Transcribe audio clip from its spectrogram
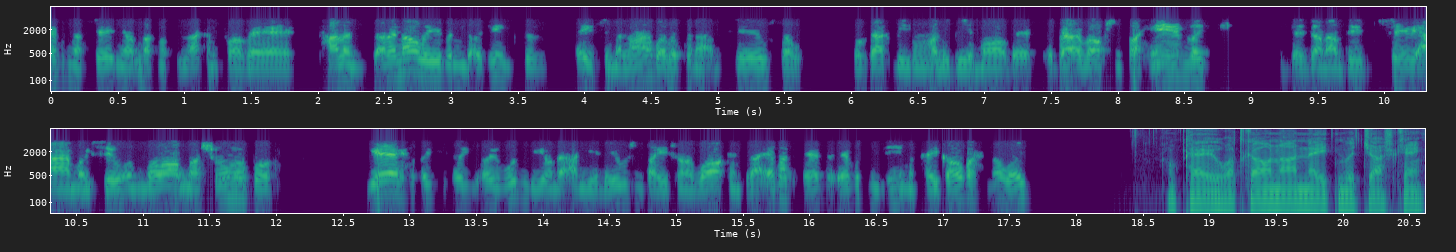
everyone are certainly looking, looking for uh, talent. And I know even, I think there's AC Milan we're looking at him too, so will that be mm. probably be more of a, a, better option for him. Like, they don't have the Serie A might suit him more, I'm not sure, but yeah, I, I, I wouldn't be under any illusions that he's going to walk into that Everton, Everton team and take over. No way. Okay, what's going on, Nathan, with Josh King?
